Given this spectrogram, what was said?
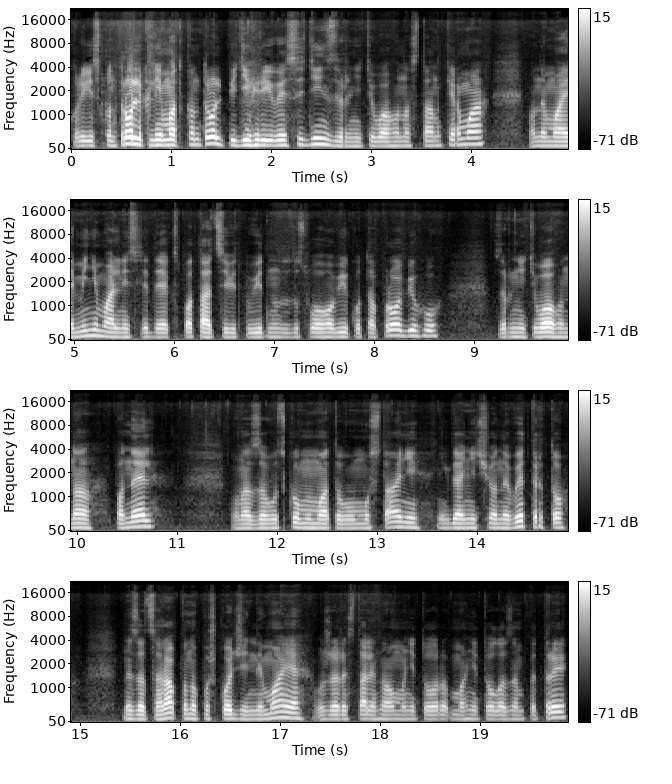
Круїз контроль, клімат-контроль, підігріви сидінь. Зверніть увагу на стан керма. Вони мають мінімальні сліди експлуатації відповідно до свого віку та пробігу. Зверніть увагу на панель. Вона в заводському матовому стані, ніде нічого не витерто, не зацарапано, пошкоджень немає. Уже рестайлінгова магнітола з МП3,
